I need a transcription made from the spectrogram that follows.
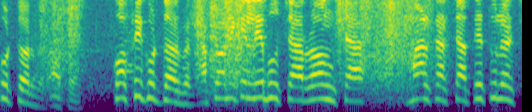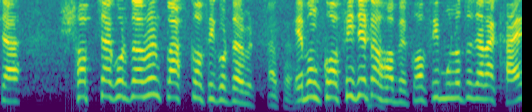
করতে পারবেন। আচ্ছা। কফি করতে পারবেন। আপনি অনেকে লেবু চা রং চা মালটার চা তেঁতুলের চা সব চা করতে পারবেন প্লাস কফি করতে পারবেন। আচ্ছা। এবং কফি যেটা হবে কফি মূলত যারা খায়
